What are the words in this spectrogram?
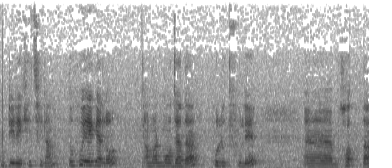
কুটে রেখেছিলাম। তো হয়ে গেল। আমার মজাদার হলুদ ফুলের ভর্তা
